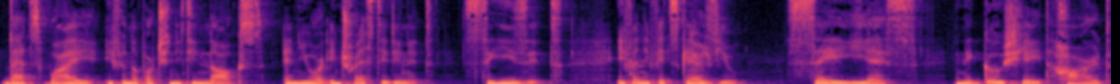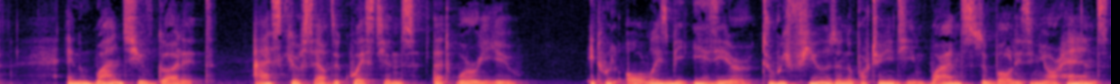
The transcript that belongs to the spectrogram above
That's why, if an opportunity knocks and you are interested in it, seize it. Even if it scares you, say yes, negotiate hard. And once you've got it, ask yourself the questions that worry you. It will always be easier to refuse an opportunity once the ball is in your hands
